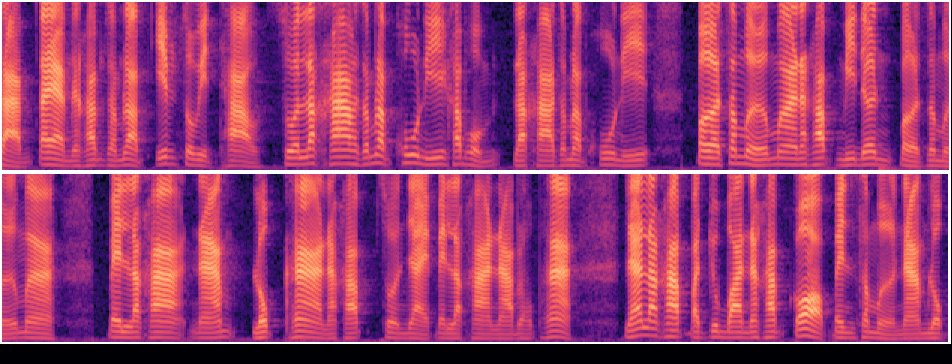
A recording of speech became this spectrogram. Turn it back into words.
13 แต้มนะครับสำหรับอิฟสวิตทาวส่วนราคาสำหรับคู่นี้ครับผม ราคาสำหรับคู่นี้ เปิดเสมอมานะครับมิดเดิลเปิดเสมอมา เป็นราคาน้ำลบ5นะครับ ส่วนใหญ่เป็นราคาน้ำลบ5และราคาปัจจุบันนะครับ ก็เป็นเสมอน้ำลบ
